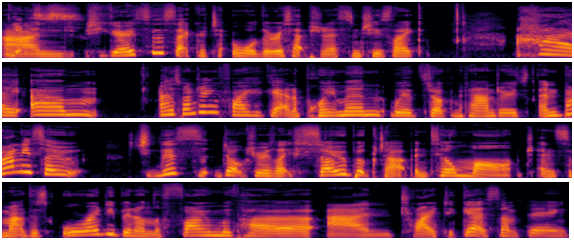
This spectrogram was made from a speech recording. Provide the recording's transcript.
and Yes. she goes to the secretary or the receptionist and she's like hi um i was wondering if i could get an appointment with dr mcandrews and apparently so this doctor is like so booked up until march and samantha's already been on the phone with her and tried to get something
